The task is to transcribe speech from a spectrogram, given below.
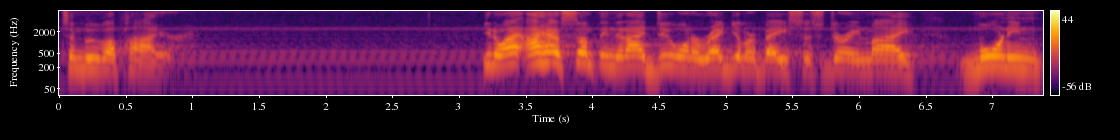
to move up higher. You know, I, I, have something that I do on a regular basis during my morning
